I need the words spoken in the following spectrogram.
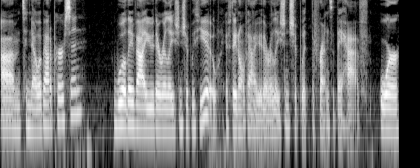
um, to know about a person. Will they value their relationship with you if they don't value their relationship with the friends that they have? Or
